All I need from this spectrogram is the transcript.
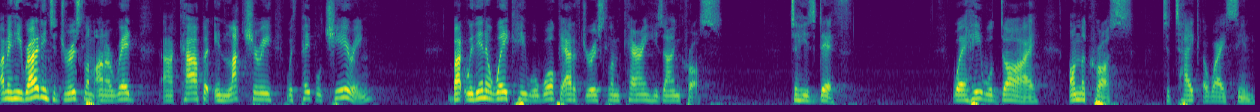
I mean, he rode into Jerusalem on a red uh, carpet in luxury with people cheering, but within a week he will walk out of Jerusalem carrying his own cross to his death, where he will die on the cross to take away sin.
